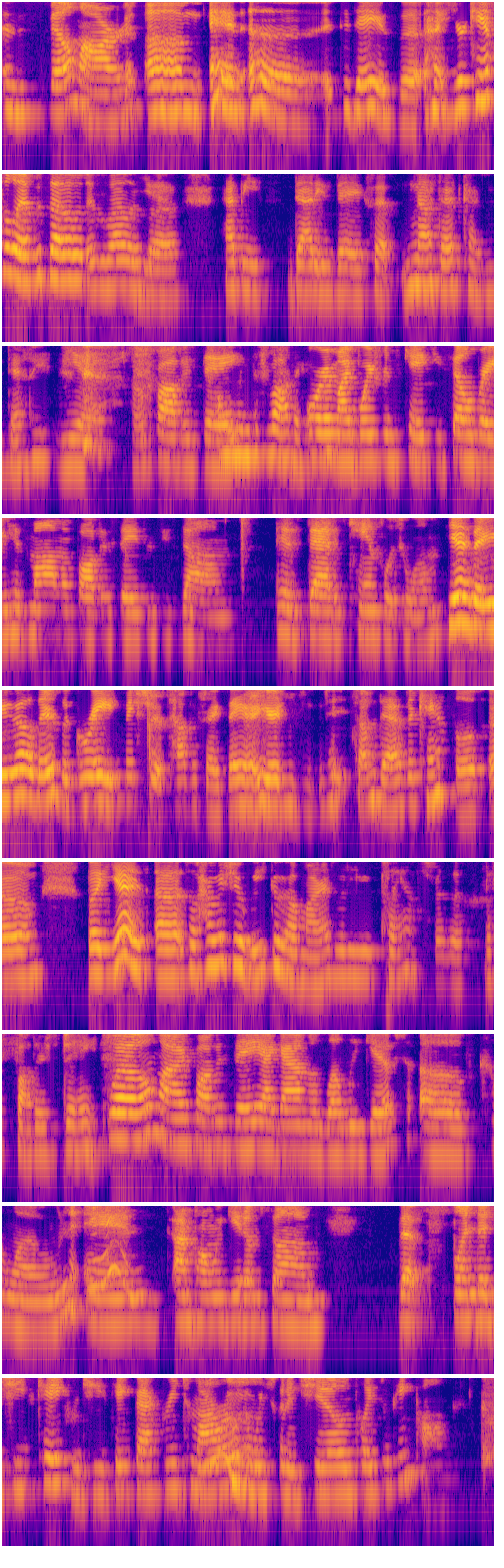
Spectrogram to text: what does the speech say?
and this is Phil Mars. Um, and uh, today is the your canceled episode as well as uh, Yes. Happy Daddy's Day, except not that kind of daddy. yes, or Father's Day. Only the father. Or in my boyfriend's case, he's celebrating his mom on Father's Day since he's dumb. His dad is canceled to him. Yeah, there you go. There's a great mixture of topics right there. You're, some dads are canceled. Um, but yes. Uh, so how was your week about Mars? What are your plans for the the Father's Day? Well, my Father's Day, I got him a lovely gift of cologne, and I'm probably gonna get him some that Splenda cheesecake from Cheesecake Factory tomorrow, Mm. and we're just gonna chill and play some ping pong.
